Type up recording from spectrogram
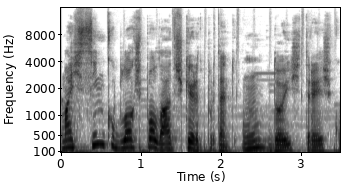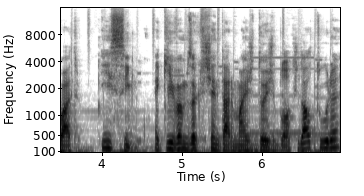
mais 5 blocos para o lado esquerdo, portanto 1, 2, 3, 4 e 5. Aqui vamos acrescentar mais 2 blocos de altura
